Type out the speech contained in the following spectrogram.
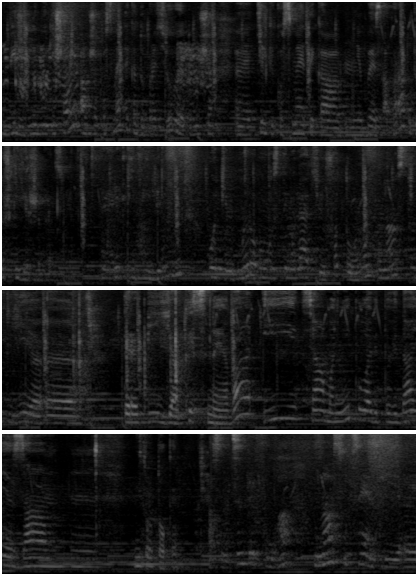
у більш глибокі шари, а вже косметика допрацьовує, тому що е, тільки косметика без апарату трошки гірше працює. Е, Рідкі пілінги. Потім ми робимо стимуляцію фотоном. У нас тут є е, терапія киснева, і ця маніпула відповідає за мікротоки. Центрифуга. У нас у центрі е,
